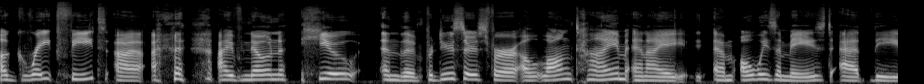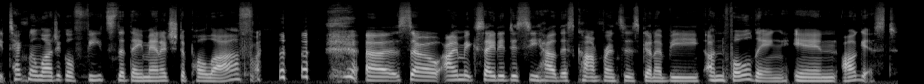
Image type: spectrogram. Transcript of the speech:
a great feat. Uh, I've known Hugh and the producers for a long time, and I am always amazed at the technological feats that they manage to pull off. uh, so I'm excited to see how this conference is going to be unfolding in August.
